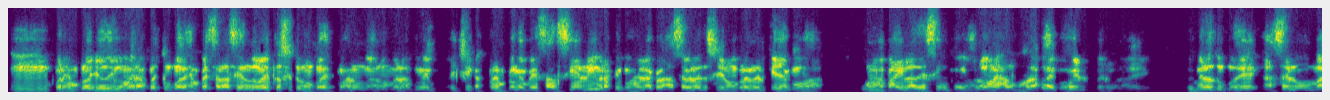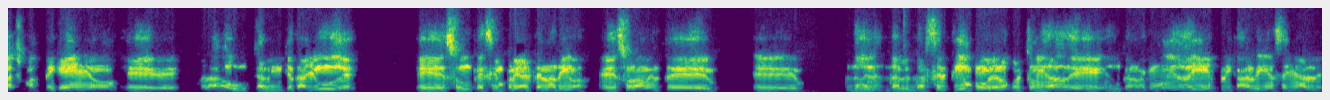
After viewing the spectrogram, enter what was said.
Y, por ejemplo, yo digo, mira, pues tú puedes empezar haciendo esto si tú no puedes coger un galón, ¿verdad? Porque hay chicas, por ejemplo, que pesan 100 libras que cogen la clase, ¿verdad? Entonces yo no aprender que ella coja una paila de 5 galones, a lo mejor la puede coger, pero ¿verdad? Eh, primero tú puedes hacer un match más pequeño, eh, ¿verdad? O buscar alguien que te ayude. Eh, son que siempre hay alternativas. Es solamente eh, dar, dar, darse el tiempo, ¿verdad? la oportunidad de educar a la comunidad y explicarle y enseñarle.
